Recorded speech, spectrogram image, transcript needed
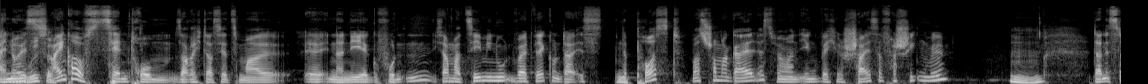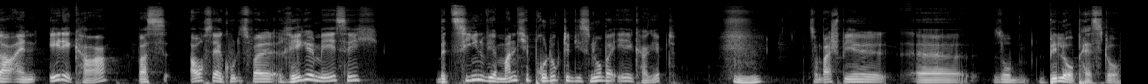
ein neues Grüße. Einkaufszentrum, sage ich das jetzt mal, äh, in der Nähe gefunden. Ich sag mal zehn Minuten weit weg und da ist eine Post, was schon mal geil ist, wenn man irgendwelche Scheiße verschicken will. Dann ist da ein Edeka, was auch sehr gut ist, weil regelmäßig beziehen wir manche Produkte, die es nur bei Edeka gibt. Zum Beispiel äh, so Billo Pesto.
